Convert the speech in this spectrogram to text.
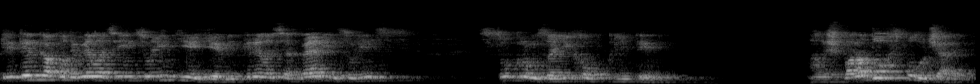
клітинка подивилася, інсулін є, є. Відкрилися двері, інсулін з, цукром заїхав в клітинку. Але ж парадокс виходить.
